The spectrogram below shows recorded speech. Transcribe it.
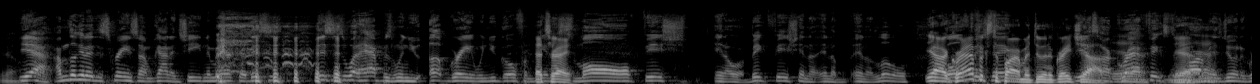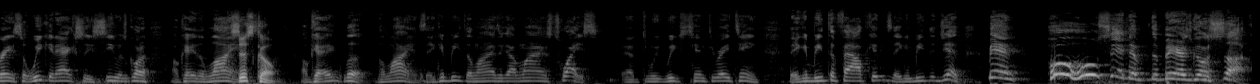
you know. Yeah, I'm looking at the screen, so I'm kind of cheating, America. This is this is what happens when you upgrade, when you go from That's right. small fish, you know, a big fish in a in a in a little. Yeah, our goldfish graphics thing. department doing a great Yes, job. our graphics Yeah. department is doing a great, so we can actually see what's going on. Okay, the Lions. Cisco. Okay, look, the Lions. They can beat the Lions. They got Lions twice at th- weeks ten through eighteen. They can beat the Falcons. They can beat the Jets. Man, who who said the, the Bears going to suck?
